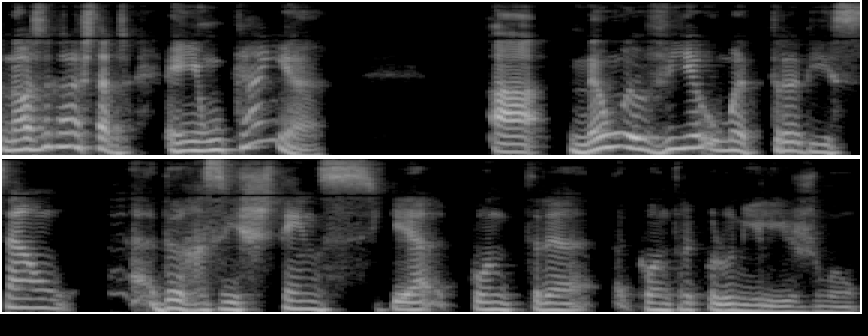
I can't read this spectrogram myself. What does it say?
nós agora estamos em Uncanha. Ah, não havia uma tradição ah, de resistência contra, contra colonialismo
